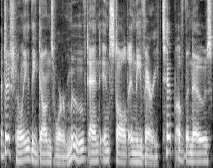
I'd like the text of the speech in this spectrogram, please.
Additionally, the guns were moved and installed in the very tip of the nose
